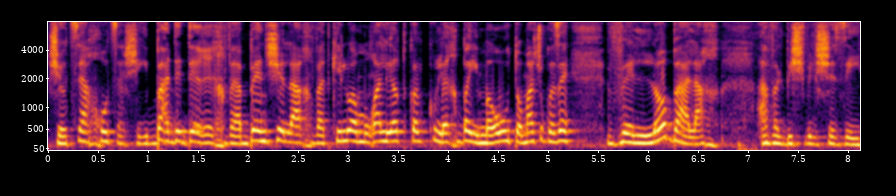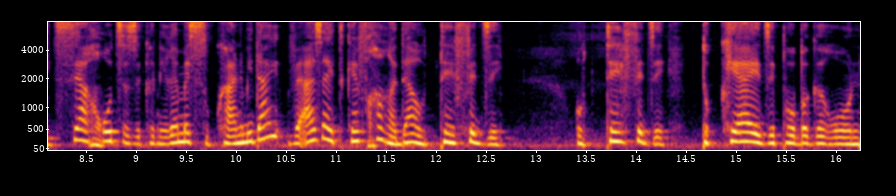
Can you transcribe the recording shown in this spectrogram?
שיוצא החוצה, שאיבדת דרך, והבן שלך, ואת כאילו אמורה להיות כל כולך באימהות, או משהו כזה, ולא בא לך, אבל בשביל שזה יצא החוצה זה כנראה מסוכן מדי, ואז ההתקף חרדה עוטף את זה. עוטף את זה, תוקע את זה פה בגרון,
